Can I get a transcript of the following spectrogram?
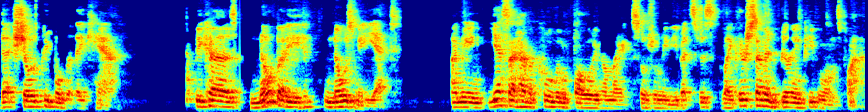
that shows people that they can. Because nobody knows me yet. I mean, yes, I have a cool little following on my social media, but like there's seven billion people on this planet.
